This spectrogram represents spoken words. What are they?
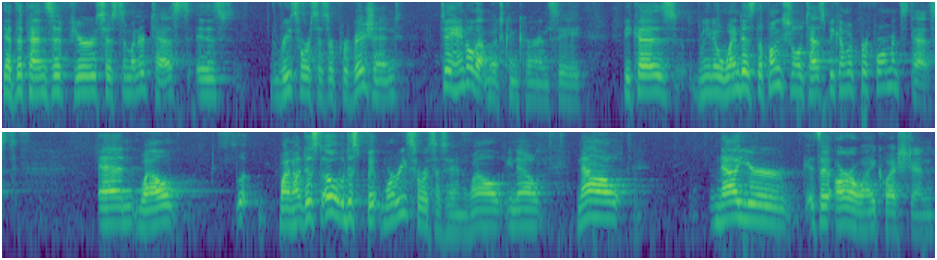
that depends if your system under test is resources are provisioned to handle that much concurrency. Because you know, when does the functional test become a performance test? And well, why not just oh, we'll just put more resources in? Well, you know, now now you're it's an ROI question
